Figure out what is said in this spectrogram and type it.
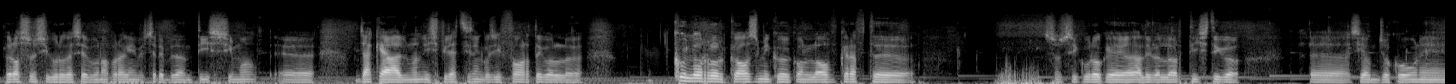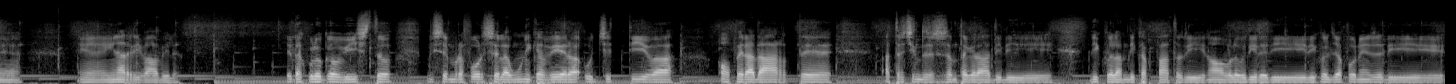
Però sono sicuro che sarebbe una prova che mi piacerebbe tantissimo, eh, già che ha un'ispirazione così forte col, con l'horror cosmico e con Lovecraft. Eh, sono sicuro che a livello artistico eh, sia un giocone eh, inarrivabile e da quello che ho visto mi sembra forse la unica vera oggettiva opera d'arte a 360 gradi di, di quell'handicappato di no volevo dire di, di quel giapponese di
